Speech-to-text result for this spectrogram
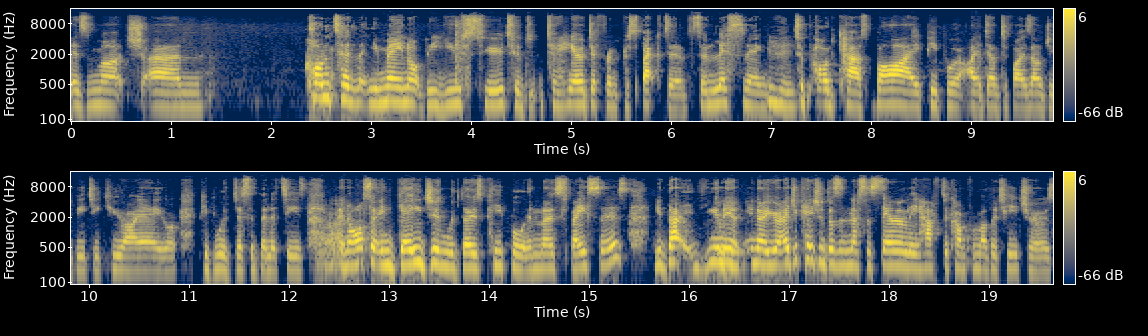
as much um, content that you may not be used to to to hear different perspectives so listening mm-hmm. to podcasts by people who identify as lgbtqia or people with disabilities and also engaging with those people in those spaces you, that you know mm-hmm. you know your education doesn't necessarily have to come from other teachers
